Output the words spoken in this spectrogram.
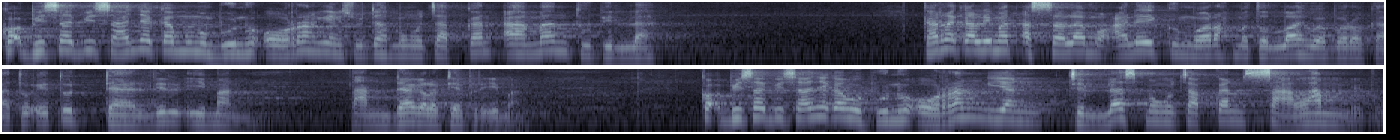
Kok bisa-bisanya kamu membunuh orang yang sudah mengucapkan amantu billah? Karena kalimat assalamualaikum warahmatullahi wabarakatuh itu dalil iman. Tanda kalau dia beriman. Kok bisa-bisanya kamu bunuh orang yang jelas mengucapkan salam itu?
